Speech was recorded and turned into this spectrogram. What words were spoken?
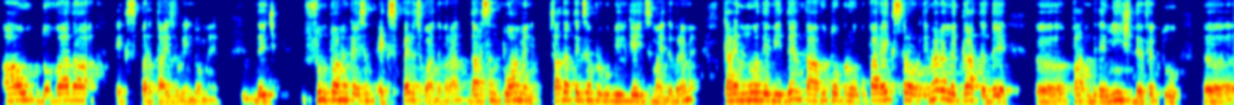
au dovada expertise-ului în domeniu. Deci, sunt oameni care sunt experți cu adevărat, dar sunt oameni, s-a dat exemplul lui Bill Gates mai devreme, care în mod evident a avut o preocupare extraordinară legată de uh, pandemii și de efectul uh,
